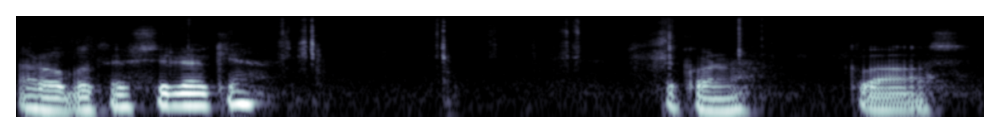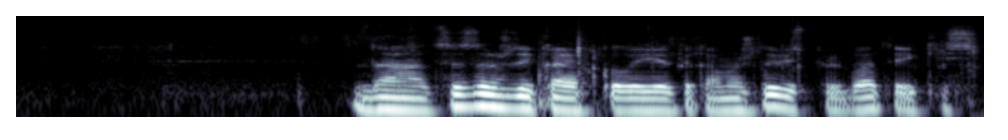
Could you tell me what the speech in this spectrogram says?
Роботи всілякі. Прикольно. Клас. Да, це завжди кайф, коли є така можливість придбати якісь,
